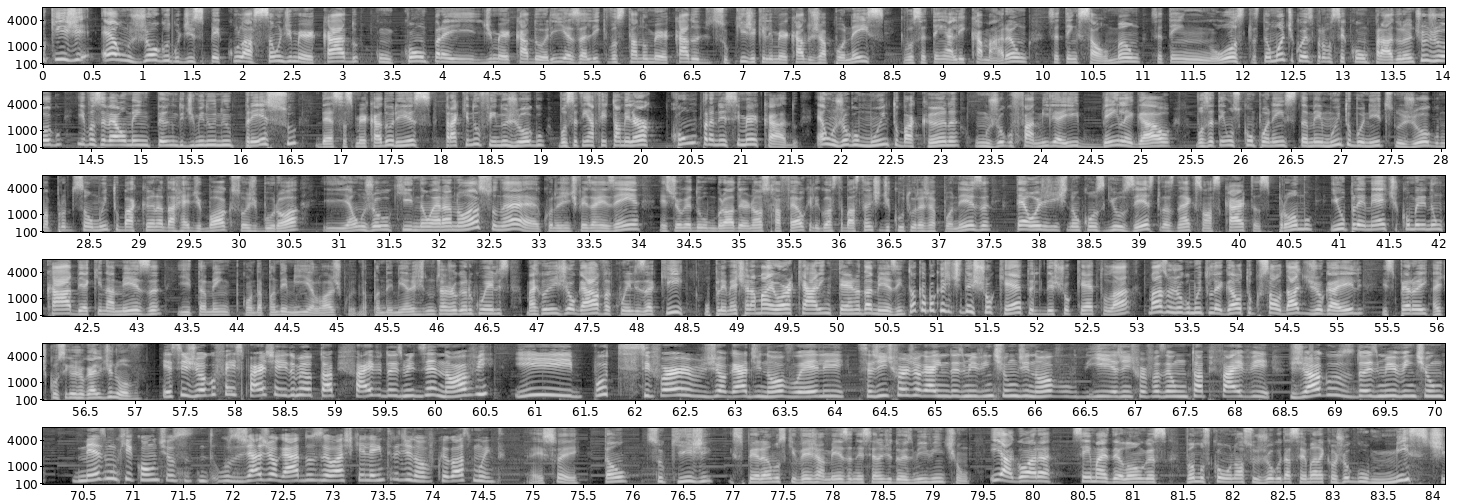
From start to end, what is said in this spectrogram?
Tsukiji é um jogo de especulação de mercado, com compra e de mercadorias ali, que você tá no mercado de Tsukiji, aquele mercado japonês, que você tem ali camarão, você tem salmão, você tem ostras, tem um monte de coisa para você comprar durante o jogo, e você vai aumentando e diminuindo o preço dessas mercadorias, para que no fim do jogo você tenha feito a melhor compra nesse mercado. É um jogo muito bacana, um jogo família aí bem legal. Você tem uns componentes também muito bonitos no jogo, uma produção muito bacana da Redbox, hoje Buró, e é um jogo que não era nosso, né? Quando a gente fez a resenha. Esse jogo é de um brother nosso, Rafael, que ele gosta bastante de cultura japonesa. Até hoje a gente não conseguiu os extras, né? Que são as cartas promo. E o Playmatch, como ele não cabe aqui na mesa, e também por conta da pandemia, lógico, na pandemia a gente não tá jogando com eles, mas quando a gente jogava com eles aqui, o Playmatch era maior que a área interna da mesa. Então acabou que a gente deixou quieto, ele deixou quieto lá. Mas é um jogo muito legal, tô com saudade de jogar ele. Espero aí que a gente consiga jogar ele de novo. Esse jogo fez parte aí do meu top 5 2019. E, putz, se for jogar de novo ele. Se a gente for jogar em 2021 de novo e a gente for fazer um top 5 jogos 2021, mesmo que conte os, os já jogados, eu acho que ele entra de novo, porque eu gosto muito. É isso aí. Então, Tsukiji, esperamos que veja a mesa nesse ano de 2021. E agora, sem mais delongas, vamos com o nosso jogo da semana, que é o jogo Myst.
